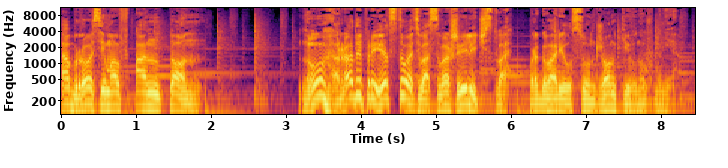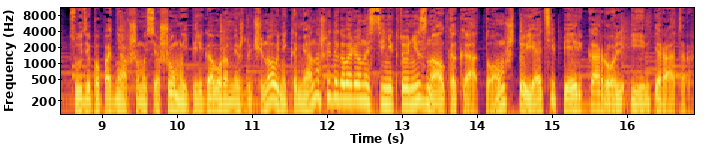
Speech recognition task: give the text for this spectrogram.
Абросимов Антон». «Ну, рады приветствовать вас, ваше величество», — проговорил Сун Джон, кивнув мне. Судя по поднявшемуся шуму и переговорам между чиновниками, о нашей договоренности никто не знал, как и о том, что я теперь король и император.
